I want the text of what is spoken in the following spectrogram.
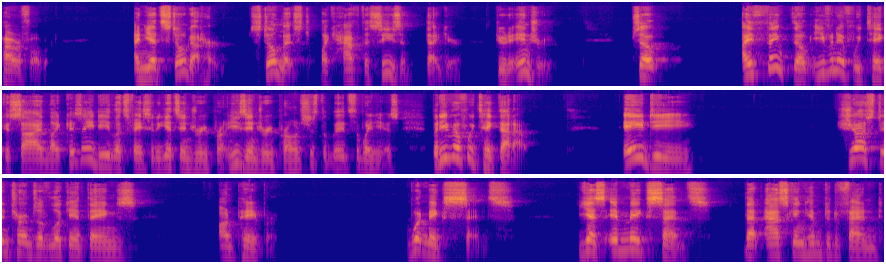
power forward and yet still got hurt, still missed like half the season that year due to injury. So I think though, even if we take aside like because AD, let's face it, he gets injury prone. He's injury prone. It's just the, it's the way he is. But even if we take that out, AD, just in terms of looking at things on paper, what makes sense? Yes, it makes sense that asking him to defend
